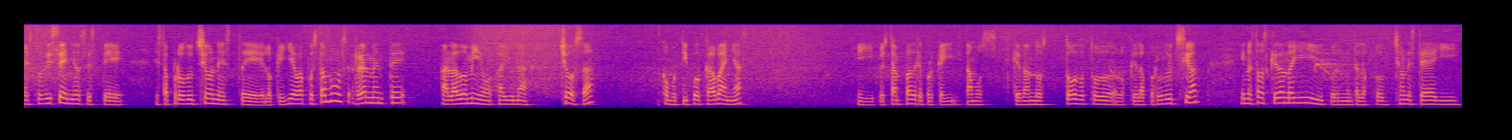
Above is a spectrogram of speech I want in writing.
estos diseños, este esta producción, este lo que lleva, pues estamos realmente al lado mío hay una choza como tipo cabañas. Y pues tan padre porque ahí estamos quedando todo todo lo que es la producción y nos estamos quedando allí pues mientras la producción esté allí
